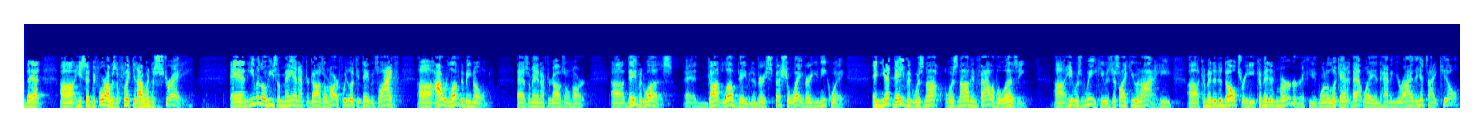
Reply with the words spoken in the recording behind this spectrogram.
that uh, he said, Before I was afflicted, I went astray. And even though he's a man after God's own heart, if we look at David's life, uh, I would love to be known as a man after God's own heart. Uh, David was. God loved David in a very special way, very unique way. And yet David was not was not infallible, was he? Uh, he was weak. He was just like you and I. He uh, committed adultery. He committed murder, if you want to look at it that way, and having Uriah the Hittite killed.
